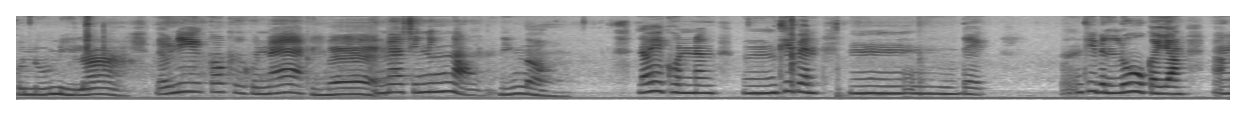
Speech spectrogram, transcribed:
คนนู้นมีล่า แล้วนี่ก็คือคุณแม่ คุณแม่ คุณแม่ชื่อนิ่งหน่อง นิ้งหน่อง แล้วอีกคนหนึ่งอืมที่เป็นอืมเด็กอืมที่เป็นลูกก็ยังยัง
